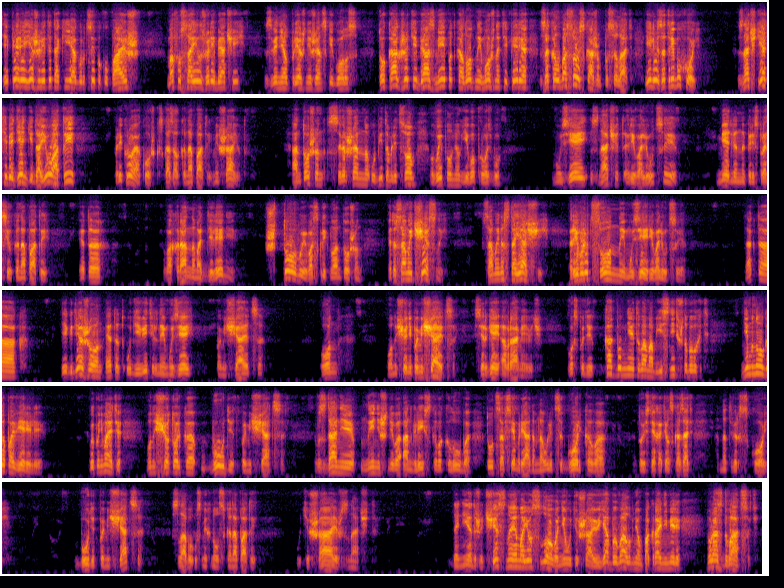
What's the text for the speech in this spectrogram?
Теперь, ежели ты такие огурцы покупаешь, Мафусаил жеребячий, — звенел прежний женский голос, — то как же тебя, змей подколодный, можно теперь за колбасой, скажем, посылать или за требухой? Значит, я тебе деньги даю, а ты... — Прикрой окошко, — сказал Конопатый, — мешают. Антошин с совершенно убитым лицом выполнил его просьбу. «Музей, значит, революции?» — медленно переспросил Конопатый. «Это в охранном отделении?» «Что вы!» — воскликнул Антошин. «Это самый честный, самый настоящий, революционный музей революции». «Так-так, и где же он, этот удивительный музей?» помещается. Он... он еще не помещается, Сергей Авраамьевич. Господи, как бы мне это вам объяснить, чтобы вы хоть немного поверили? Вы понимаете, он еще только будет помещаться в здании нынешнего английского клуба, тут совсем рядом, на улице Горького, то есть я хотел сказать, на Тверской. Будет помещаться? — слабо усмехнулся Конопатый. «Утешаешь, значит?» «Да нет же, честное мое слово, не утешаю. Я бывал в нем, по крайней мере, ну, раз двадцать.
